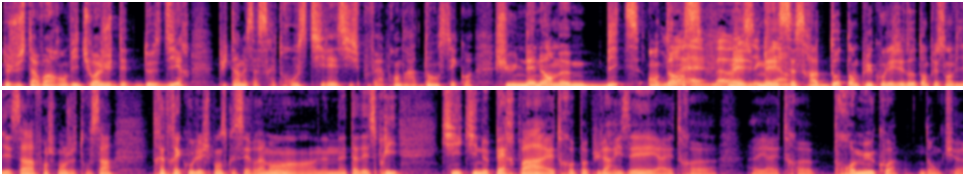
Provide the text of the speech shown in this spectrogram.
de juste avoir envie, tu vois, juste de, se dire, putain, mais ça serait trop stylé si je pouvais apprendre à danser, quoi. Je suis une énorme bite en danse, bah mais, mais ce sera d'autant plus cool et j'ai d'autant plus envie. Et ça, franchement, je trouve ça très très cool et je pense que c'est vraiment un, état d'esprit qui, qui ne perd pas à être popularisé et à être, euh, et à être promu, quoi. Donc, euh,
